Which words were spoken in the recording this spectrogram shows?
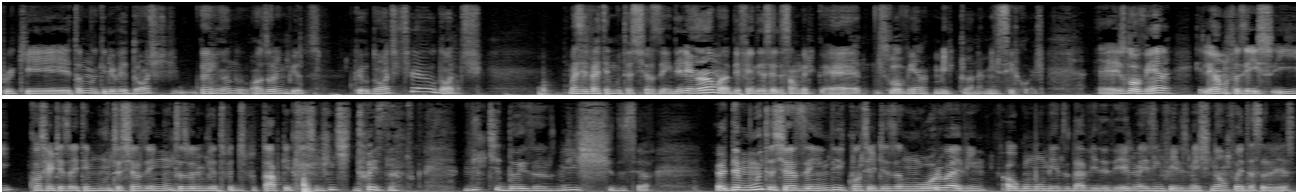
Porque todo mundo queria ver Doncic ganhando as Olimpíadas. Porque o Doncic é o Doncic. Mas ele vai ter muitas chances ainda. Ele ama defender a seleção americana, é, eslovena, americana, misericórdia. É, eslovena, ele ama fazer isso e com certeza vai ter muitas chances aí, muitas Olimpíadas para disputar, porque ele tem 22 anos. 22 anos, bicho do céu. Vai ter muitas chances ainda e com certeza um ouro vai vir algum momento da vida dele, mas infelizmente não foi dessa vez.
